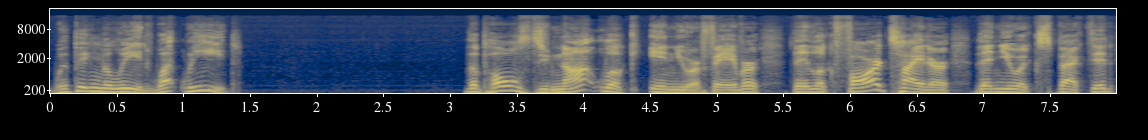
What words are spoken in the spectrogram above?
Whipping the lead. What lead? The polls do not look in your favor. They look far tighter than you expected.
